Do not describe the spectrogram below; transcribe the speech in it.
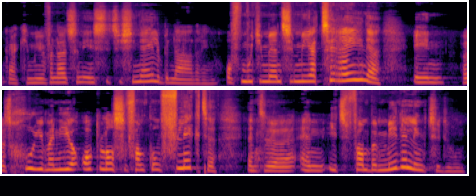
Kijk je meer vanuit zo'n institutionele benadering? Of moet je mensen meer trainen in het goede manier oplossen van conflicten en, te, en iets van bemiddeling te doen?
